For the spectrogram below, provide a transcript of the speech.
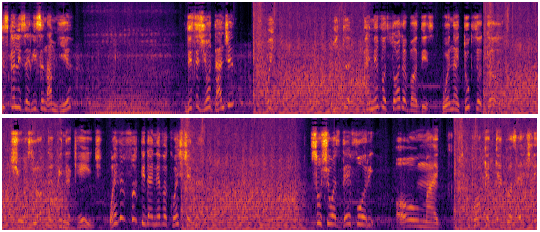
This girl is the reason I'm here? This is your dungeon? Wait, what the? I never thought about this. When I took the girl, she was locked up in a cage. Why the fuck did I never question that? So she was there for Oh my Pocket Cat was actually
